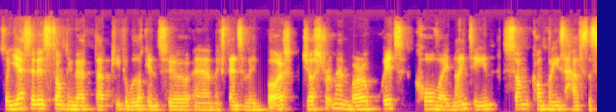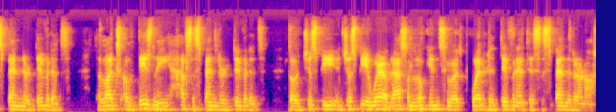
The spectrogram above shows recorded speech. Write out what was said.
So yes, it is something that, that people will look into um, extensively, but just remember with COVID-19, some companies have suspended their dividends. The likes of Disney have suspended their dividends. So just be just be aware of that and look into it whether the dividend is suspended or not.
